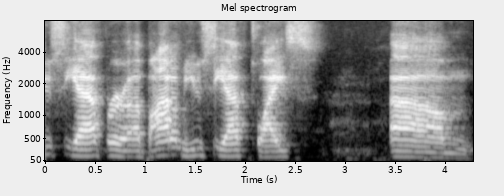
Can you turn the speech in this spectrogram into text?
UCF or a bottom UCF twice. Um,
